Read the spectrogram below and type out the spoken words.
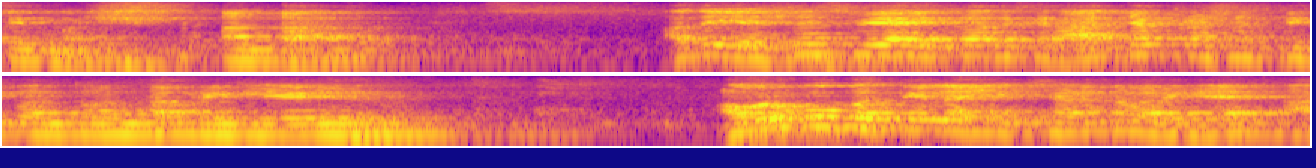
ಸಿನಿಮಾ, ಶ್ ಅಂತ. ಅದು. ಅದು ಯಶಸ್ವಿ ಆಯ್ತು, ಅದಕ್ಕೆ ರಾಜ್ಯ ಪ್ರಶಸ್ತಿ ಬಂತು ಅಂತ ಅವ್ರಿಗೆ ಹೇಳಿದ್ರು. ಅವ್ರಿಗೂ ಗೊತ್ತಿಲ್ಲ ಈ ಕ್ಷಣದವರೆಗೆ ಆ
